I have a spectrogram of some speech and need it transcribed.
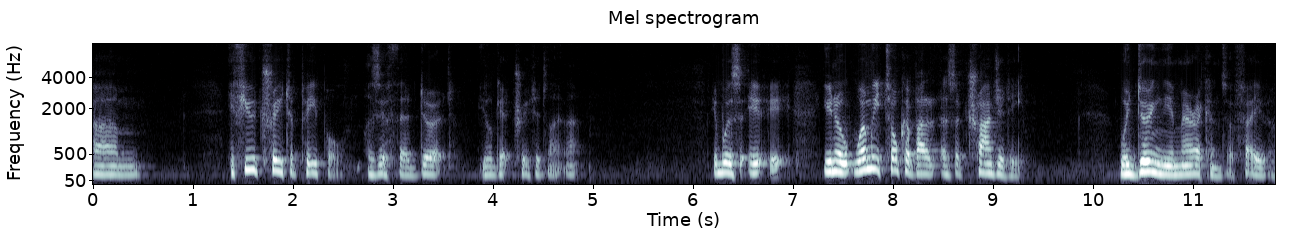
Um, if you treat a people as if they're dirt, you'll get treated like that. It was, it, it, you know, when we talk about it as a tragedy, we're doing the Americans a favor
